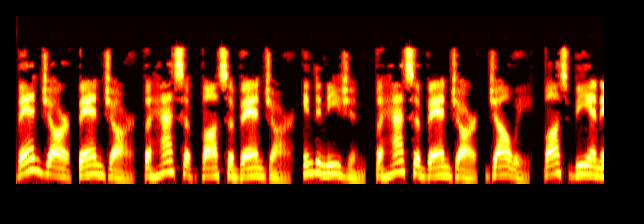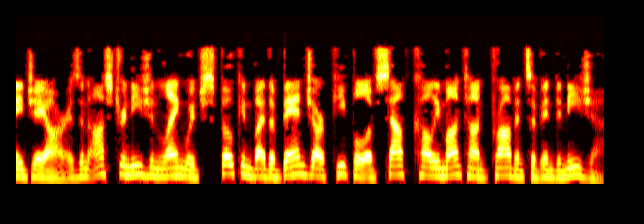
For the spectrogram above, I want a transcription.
Banjar, Banjar, Bahasa, Basa Banjar, Indonesian, Bahasa Banjar, Jawi, Bas Bnajr is an Austronesian language spoken by the Banjar people of South Kalimantan province of Indonesia.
